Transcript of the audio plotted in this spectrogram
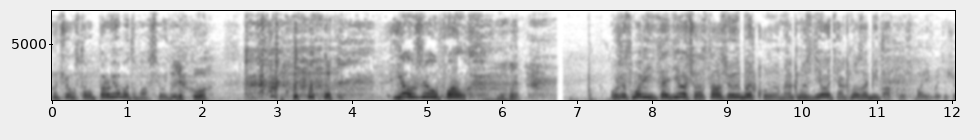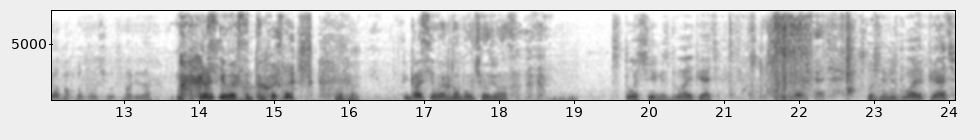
Ну что, мы с тобой порвем это по сегодня? Легко. Я уже упал. Уже, смотрите, заделал, сейчас осталось УСБшку на окно сделать, а окно забито. А, слушай, смотри, блядь, еще одно окно получилось, смотри, да? Красивое, кстати, такое, знаешь. Красивое окно получилось у нас. 172,5. 175. 172,5.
